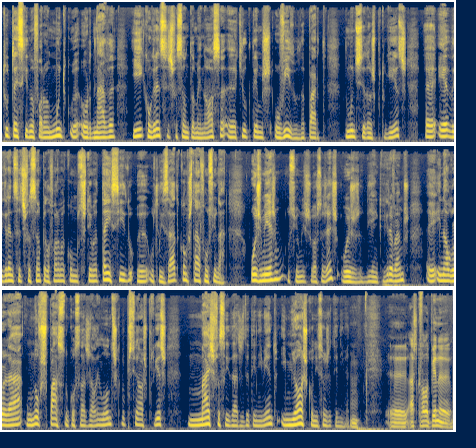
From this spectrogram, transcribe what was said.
tudo tem seguido de uma forma muito ordenada e com grande satisfação também nossa, eh, aquilo que temos ouvido da parte de muitos cidadãos portugueses eh, é de grande satisfação pela forma como o sistema tem sido eh, utilizado, como está a funcionar. Hoje mesmo, o Sr. Ministro dos Estrangeiros, hoje, dia em que gravamos, inaugurará um novo espaço no Consulado-Geral em Londres que proporcionará aos portugueses mais facilidades de atendimento e melhores condições de atendimento. Hum. Uh, acho que vale a pena,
